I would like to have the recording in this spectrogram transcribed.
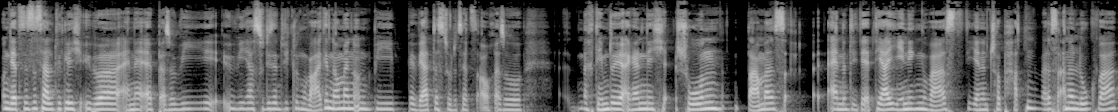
Und jetzt ist es halt wirklich über eine App. Also wie, wie hast du diese Entwicklung wahrgenommen und wie bewertest du das jetzt auch? Also nachdem du ja eigentlich schon damals einer der, derjenigen warst, die einen Job hatten, weil es analog war.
